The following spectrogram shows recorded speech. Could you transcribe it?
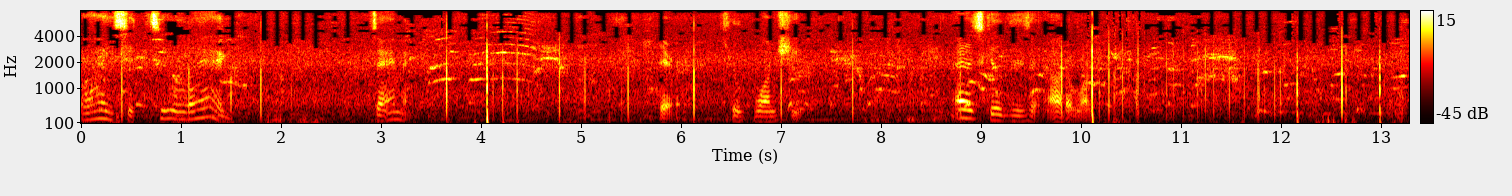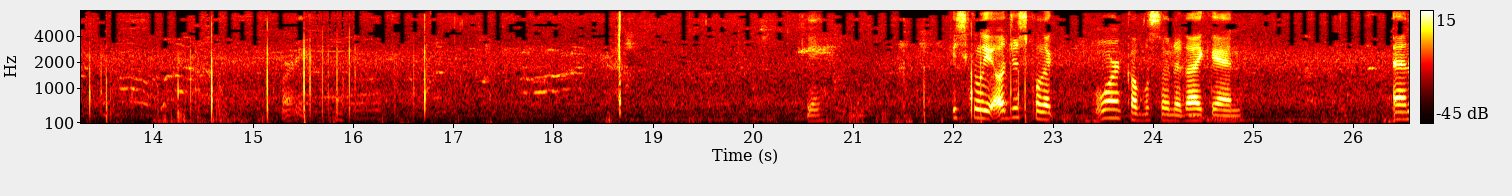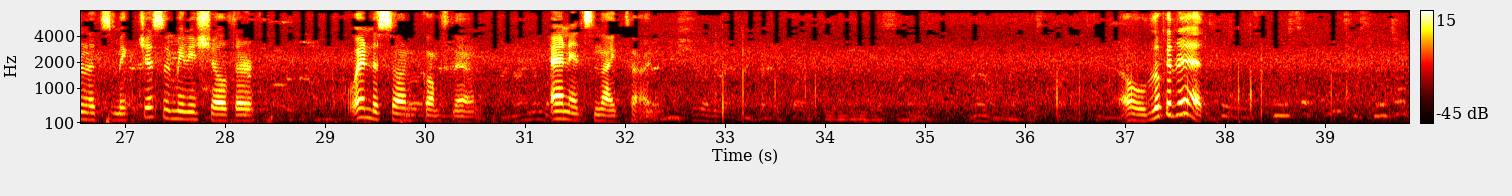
Why is it two leg? Damn it. There, killed one sheep. And let's kill this other one. Okay. Basically, I'll just collect more cobblestone that I can. And let's make just a mini shelter when the sun comes down. And it's nighttime. Oh, look at that!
